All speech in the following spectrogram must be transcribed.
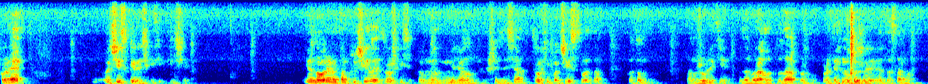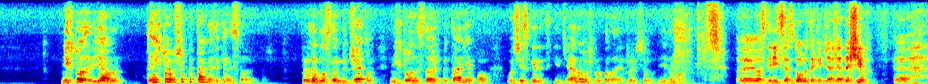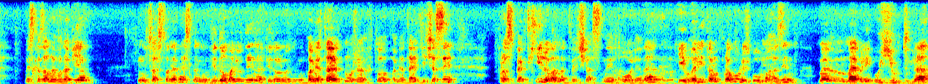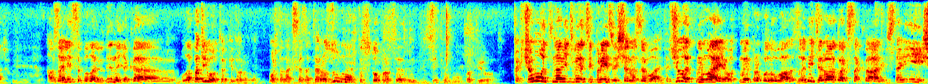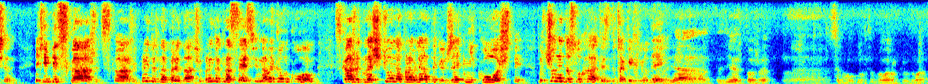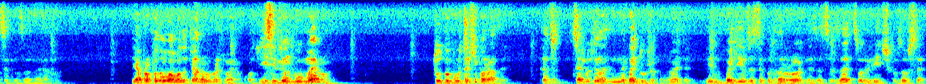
проект очистки річки Кільчі. І одно время там включили трошки, мі- мільйон шістдесят, трохи почистили там, потім там жулики забрали туди, протягнули ж це саме. Ніхто, я говорю, та ніхто ще питання таке не ставить. Перед обласним бюджетом ніхто не ставить питання по очистці рідкінчі. А вона ж пропадає, вже все, її немає. Е, Ось дивіться знову таки для глядачів. Е, Ви сказали водоп'ян. Ну, царство небесне, ну, відома людина підгородньому. Пам'ятають, може, хто пам'ятає ті часи. Проспект Хірова на той час, не поля, да? І вгорі там праворуч був магазин меблі Уют. Да? А взагалі це була людина, яка е, була патріотом під підгороднім, можна так сказати, розумна. Це 100% він дійсно був патріот. Так чому от навіть ви ці прізвища називаєте? Чого от немає? От ми пропонували, зробіть раду аксакалів, старійшин, які підскажуть, скажуть, прийдуть на передачу, прийдуть на сесію, на виконком, скажуть, на що направляти бюджетні кошти. Ну чого не дослухатись до таких людей? Я тоді теж, це було, це було років 20 назад, мабуть. Я пропонував водоп'яна вибрати мером. От якщо б він був мером, тут би був такі поради. Це, ця людина не байдужа, розумієте? Він болів за це подгородня, за, за цю річку, за все.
